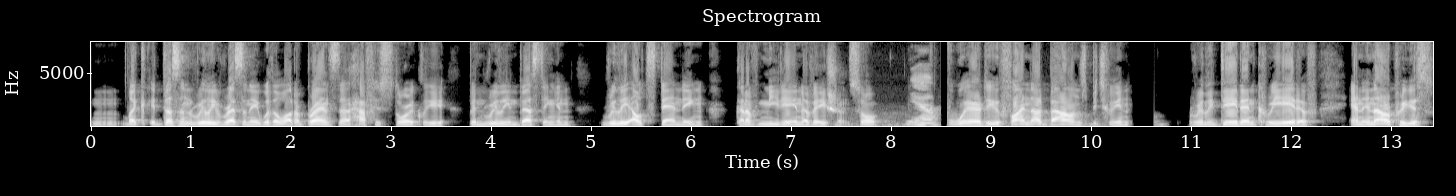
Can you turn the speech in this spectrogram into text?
mm, like it doesn't really resonate with a lot of brands that have historically been really investing in really outstanding kind of media innovation. So, yeah, where do you find that balance between really data and creative? And in our previous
